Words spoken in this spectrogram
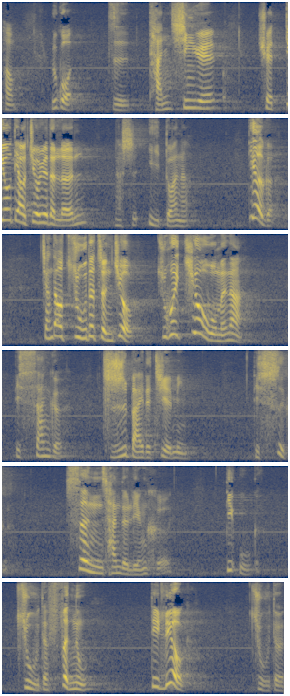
好，如果只谈新约，却丢掉旧约的人，那是异端啊。第二个，讲到主的拯救，主会救我们啊。第三个，直白的诫命。第四个，圣餐的联合；第五个，主的愤怒；第六个，主的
